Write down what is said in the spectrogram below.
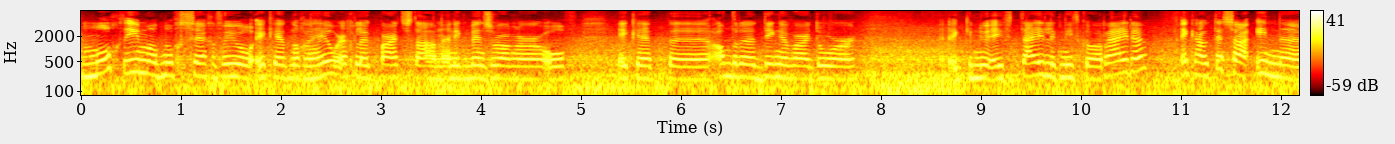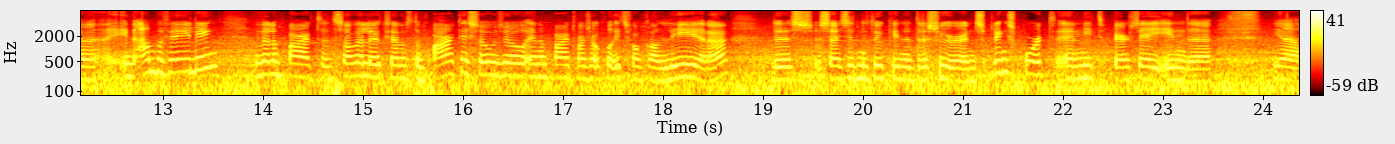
Mocht iemand nog zeggen van joh, ik heb nog een heel erg leuk paard staan en ik ben zwanger of ik heb eh, andere dingen waardoor ik nu even tijdelijk niet kan rijden. Ik hou Tessa in, eh, in aanbeveling. Wel een paard, het zou wel leuk zijn als het een paard is sowieso. En een paard waar ze ook wel iets van kan leren. Dus zij zit natuurlijk in de dressuur en springsport. En niet per se in de, ja,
